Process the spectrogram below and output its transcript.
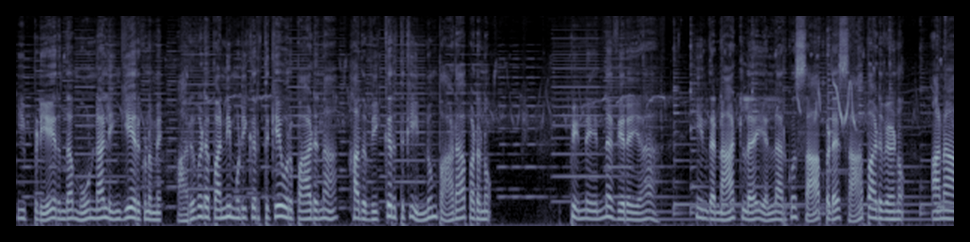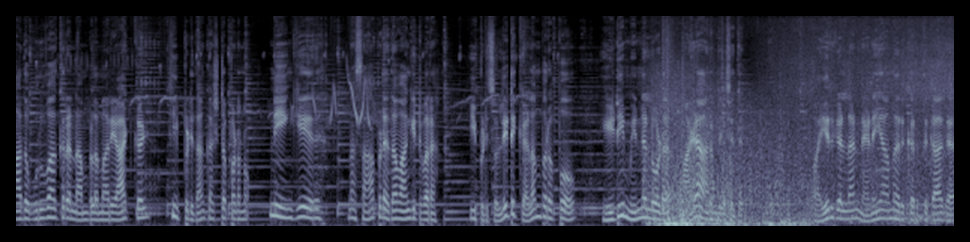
இப்படியே இருந்தா மூணு நாள் இங்கேயே இருக்கணுமே. அறுவடை பண்ணி முடிக்கிறதுக்கே ஒரு பாடுனா அதை விற்கிறதுக்கு இன்னும் பாடா படணும். பின்ன என்ன வீரையா? இந்த நாட்டில் எல்லாருக்கும் சாப்பிட சாப்பாடு வேணும். ஆனா அதை உருவாக்குற நம்மள மாதிரி ஆட்கள் இப்படிதான் கஷ்டப்படணும். நீ இங்கேயே இரு. நான் சாப்பிட ஏதாவது வாங்கிட்டு வரேன். இப்படி சொல்லிட்டு கிளம்புறப்போ இடி மின்னலோட மழை ஆரம்பிச்சது. பயிர்கள்லாம் நினையாம இருக்கிறதுக்காக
